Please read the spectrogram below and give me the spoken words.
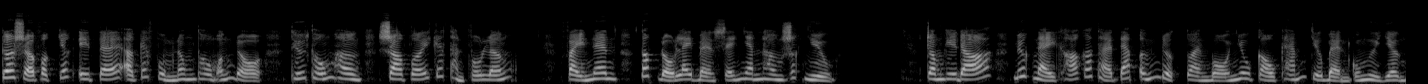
Cơ sở vật chất y tế ở các vùng nông thôn Ấn Độ thiếu thốn hơn so với các thành phố lớn. Vậy nên, tốc độ lây bệnh sẽ nhanh hơn rất nhiều. Trong khi đó, nước này khó có thể đáp ứng được toàn bộ nhu cầu khám chữa bệnh của người dân.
